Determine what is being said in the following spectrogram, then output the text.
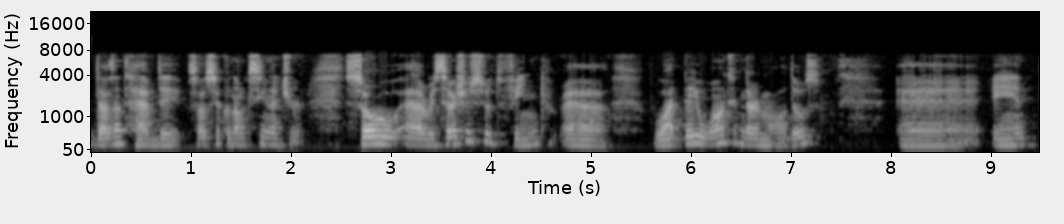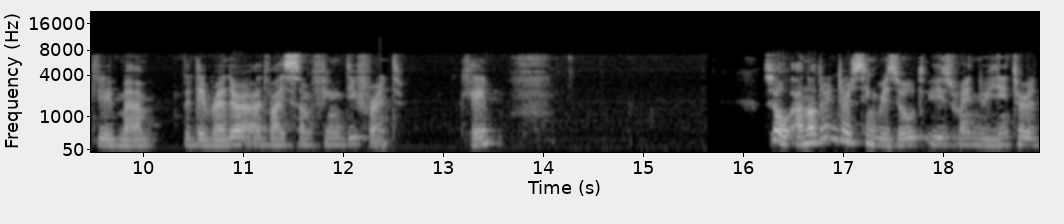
doesn't have the socioeconomic signature. So uh, researchers should think uh, what they want in their models uh, and they rather advise something different. Okay. So another interesting result is when we entered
